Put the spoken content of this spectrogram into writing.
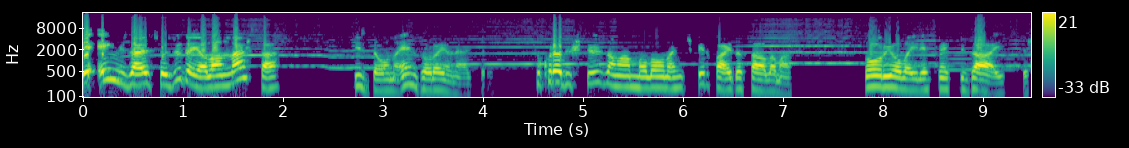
ve en güzel sözü de yalanlarsa biz de onu en zora yöneltiriz. Çukura düştüğü zaman malı ona hiçbir fayda sağlamaz. Doğru yola iletmek bize aittir.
